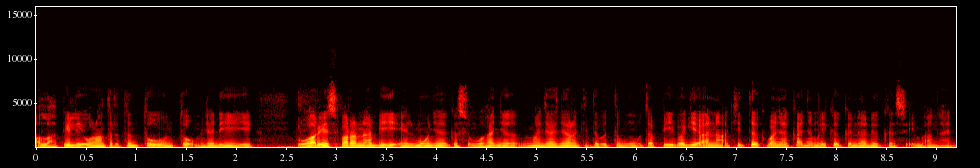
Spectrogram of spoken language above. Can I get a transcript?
Allah pilih orang tertentu untuk menjadi waris para nabi ilmunya kesungguhannya memang jarang-jarang kita bertemu. Tapi bagi anak kita kebanyakannya mereka kena ada keseimbangan.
